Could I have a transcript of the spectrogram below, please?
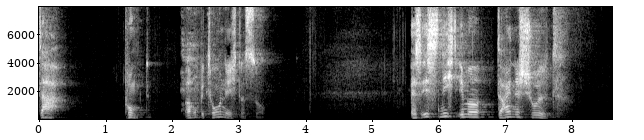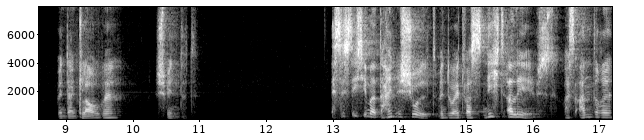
da. Punkt. Warum betone ich das so? Es ist nicht immer deine Schuld, wenn dein Glaube schwindet. Es ist nicht immer deine Schuld, wenn du etwas nicht erlebst, was andere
